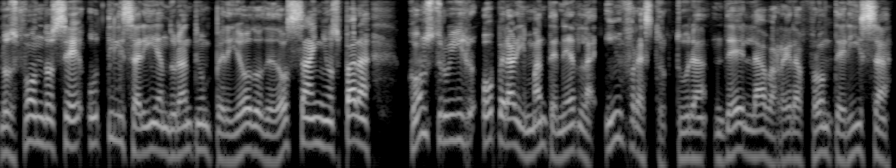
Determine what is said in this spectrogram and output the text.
Los fondos se utilizarían durante un periodo de dos años para construir, operar y mantener la infraestructura de la barrera fronteriza.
